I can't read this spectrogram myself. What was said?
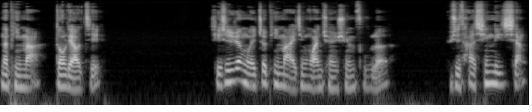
那匹马都了解。骑师认为这匹马已经完全驯服了，于是他心里想：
